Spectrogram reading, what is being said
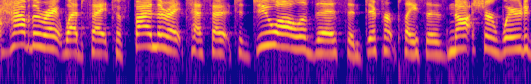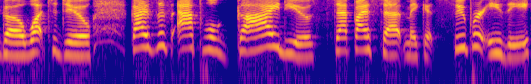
have the right website, to find the right test center, to do all of this in different places, not sure where to go, what to do. Guys, this app will guide you step by step, make it super easy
